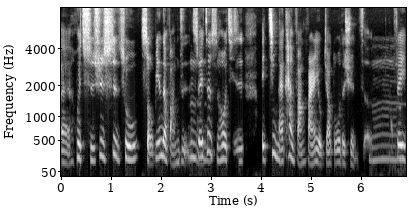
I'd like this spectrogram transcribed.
呃会持续试出手边的房子，所以这时候其实诶进来看房反而有比较多的选择，嗯，所以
